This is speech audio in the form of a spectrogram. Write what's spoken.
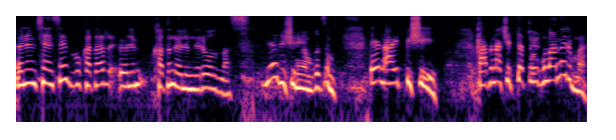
Önemsense bu kadar ölüm kadın ölümleri olmaz. Ne düşünüyorum kızım? En ayıp bir şey. Kadına şiddet uygulanır mı?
